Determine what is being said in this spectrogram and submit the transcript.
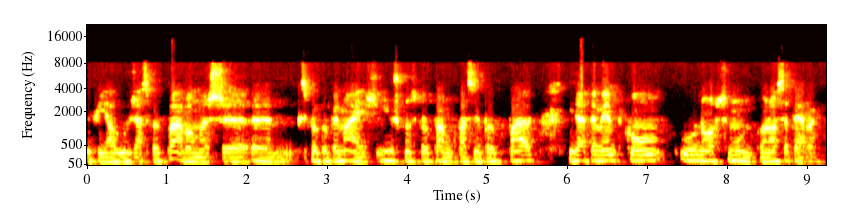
enfim, alguns já se preocupavam, mas eh, se preocupem mais e os que não se preocupavam que passem a preocupar exatamente com o nosso mundo, com a nossa Terra.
